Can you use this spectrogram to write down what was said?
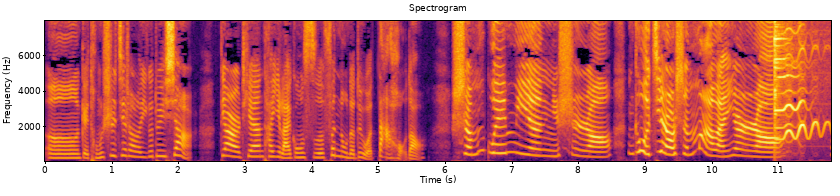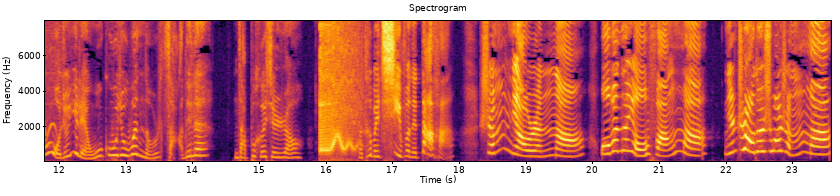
嗯，给同事介绍了一个对象。第二天，他一来公司，愤怒地对我大吼道：“什么闺蜜啊？你是啊？你给我介绍什么玩意儿啊？”我就一脸无辜，就问呢：“我说咋的了？你咋不合心啊？”他特别气愤地大喊：“什么鸟人呢？我问他有房吗？您知道他说什么吗？”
